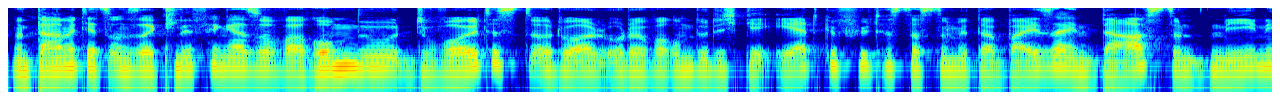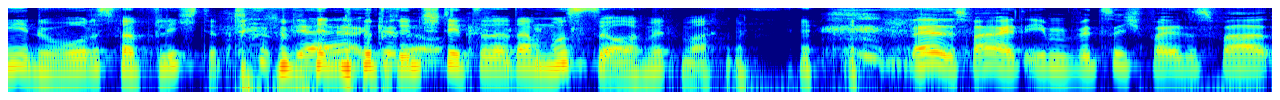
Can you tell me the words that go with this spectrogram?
Und damit jetzt unser Cliffhanger so, warum du, du wolltest oder, oder warum du dich geehrt gefühlt hast, dass du mit dabei sein darfst und nee, nee, du wurdest verpflichtet. Ja, Wenn du genau. drin stehst, da musst du auch mitmachen. Naja, das war halt eben witzig, weil das war,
